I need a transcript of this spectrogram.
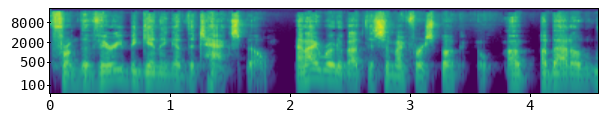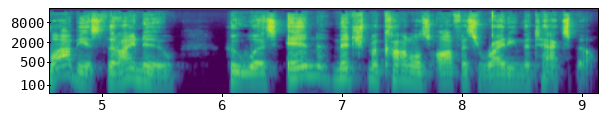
from the very beginning of the tax bill. And I wrote about this in my first book uh, about a lobbyist that I knew who was in Mitch McConnell's office writing the tax bill.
